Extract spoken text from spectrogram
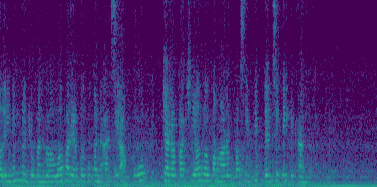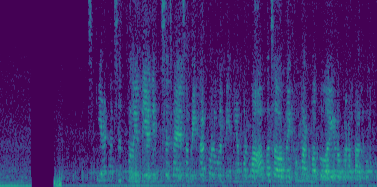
Hal ini menunjukkan bahwa variabel penggunaan si aku secara parsial berpengaruh positif dan signifikan. Sekian hasil penelitian yang bisa saya sampaikan. Kurang lebihnya mohon maaf. Wassalamualaikum warahmatullahi wabarakatuh.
